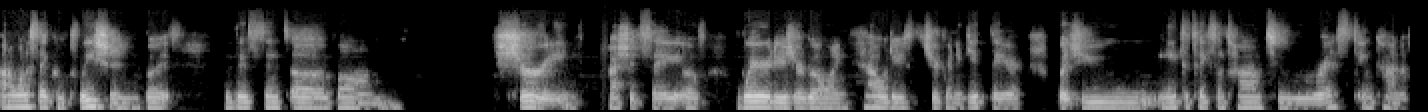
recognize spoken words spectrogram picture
I don't want to say completion, but this sense of um, surety, I should say, of where it is you're going, how it is that you're going to get there. But you need to take some time to rest and kind of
